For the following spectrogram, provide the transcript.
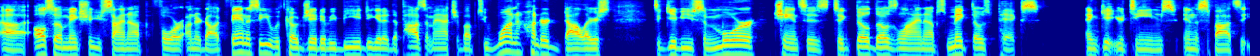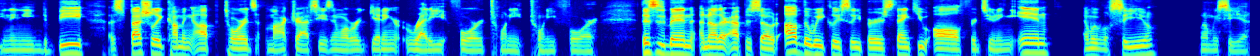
Uh, also, make sure you sign up for Underdog Fantasy with code JWB to get a deposit match of up to $100 to give you some more chances to build those lineups, make those picks, and get your teams in the spots that you need to be, especially coming up towards mock draft season where we're getting ready for 2024. This has been another episode of the Weekly Sleepers. Thank you all for tuning in, and we will see you when we see you.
